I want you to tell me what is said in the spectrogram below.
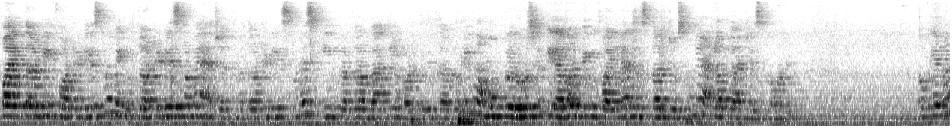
ఫైవ్ థర్టీ ఫార్టీ డేస్లో మీకు థర్టీ డేస్లోనే ఆయన చెప్తున్నా థర్టీ డేస్లోనే స్కీమ్ ప్రకారం బ్యాంక్లో పడుతుంది కాబట్టి ఆ ముప్పై రోజులకి ఎవరు మీకు ఫైవ్ ల్యాక్స్ ఇస్తారో చూసుకుని అట్లా ప్లాన్ చేసుకోవాలి. ఓకేనా?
